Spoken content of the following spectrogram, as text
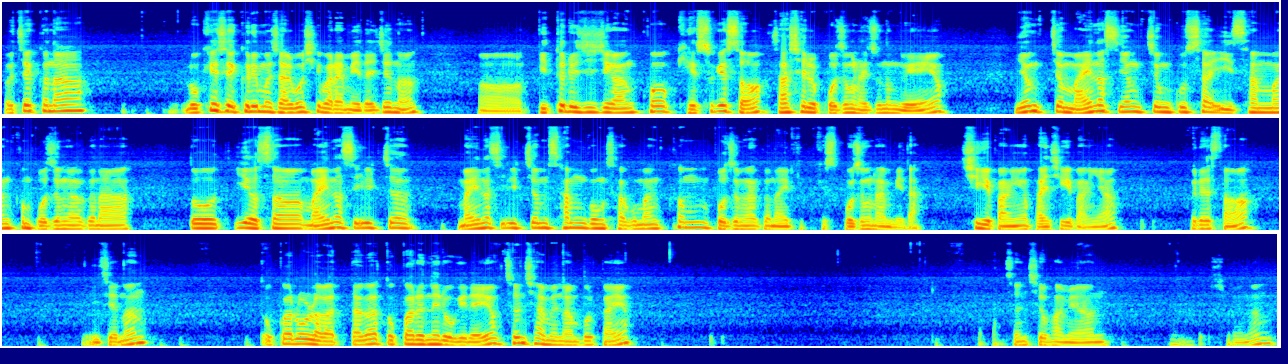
자, 어쨌거나 로켓의 그림을 잘 보시기 바랍니다. 이제는 어, 비틀어지지 않고 계속해서 자세를 보정을 해주는 거예요. 0. 0.9423만큼 보정하거나 또 이어서 마이너스 1. 마이너스 1.3049만큼 보정하거나 이렇게 계속 보정을 합니다. 시계 방향, 반시계 방향. 그래서 이제는 똑바로 올라갔다가 똑바로 내려오게 돼요. 전체 화면 한번 볼까요? 전체 화면 보시면은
